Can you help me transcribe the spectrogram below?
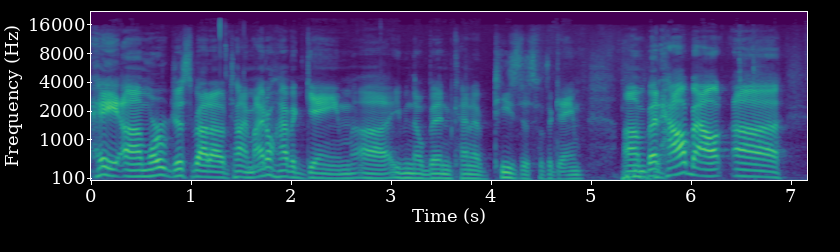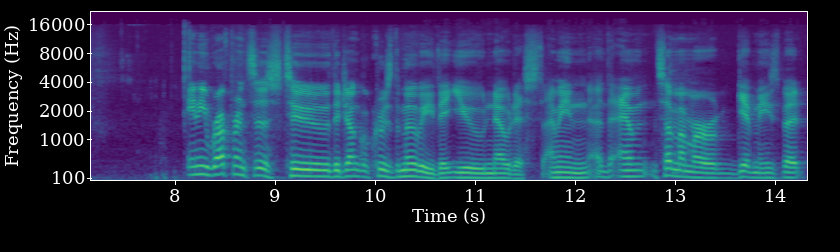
hey, um, we're just about out of time. I don't have a game, uh, even though Ben kind of teased us with a game. Um, but how about uh, any references to the Jungle Cruise, the movie, that you noticed? I mean, uh, and some of them are give me's, but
